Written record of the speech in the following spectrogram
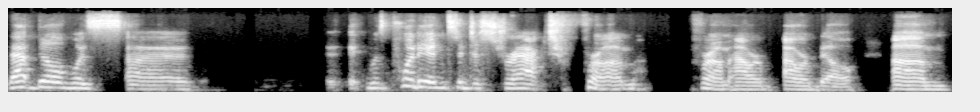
that bill was uh, it was put in to distract from from our our bill. Um,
